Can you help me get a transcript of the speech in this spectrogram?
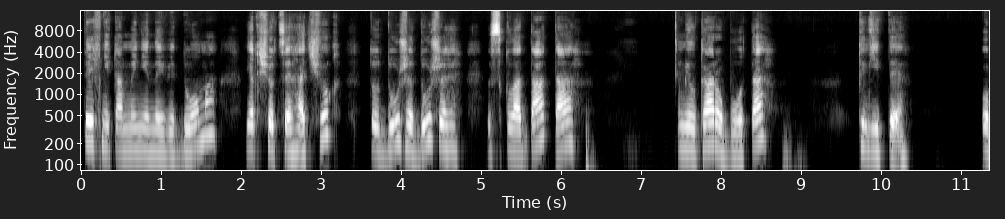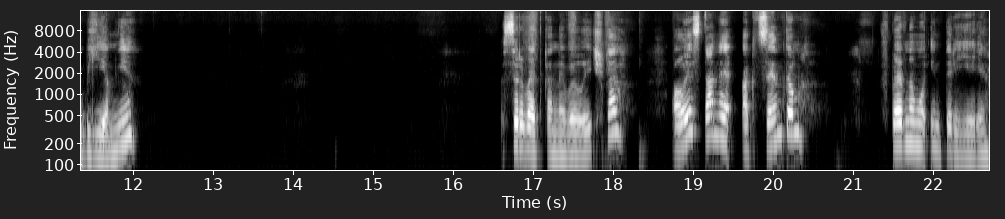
Техніка мені невідома. Якщо це гачок, то дуже-дуже складна та мілка робота квіти об'ємні. серветка невеличка, але стане акцентом в певному інтер'єрі.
